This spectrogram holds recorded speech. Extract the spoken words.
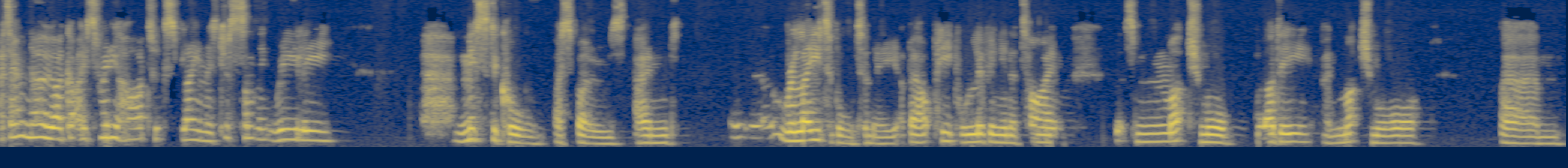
I don't know. I it's really hard to explain. There's just something really mystical, I suppose, and relatable to me about people living in a time that's much more bloody and much more, um,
